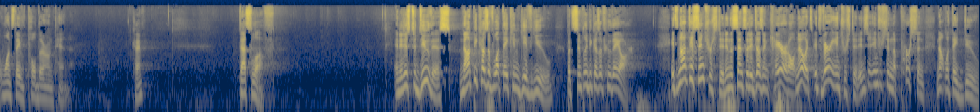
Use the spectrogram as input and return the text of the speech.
once they've pulled their own pin. Okay? That's love. And it is to do this not because of what they can give you, but simply because of who they are. It's not disinterested in the sense that it doesn't care at all. No, it's, it's very interested. It's interested in the person, not what they do.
